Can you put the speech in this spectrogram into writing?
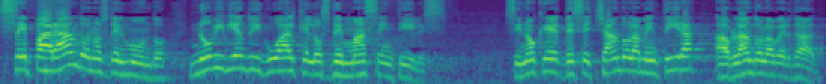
separándonos del mundo, no viviendo igual que los demás gentiles sino que desechando la mentira, hablando la verdad.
